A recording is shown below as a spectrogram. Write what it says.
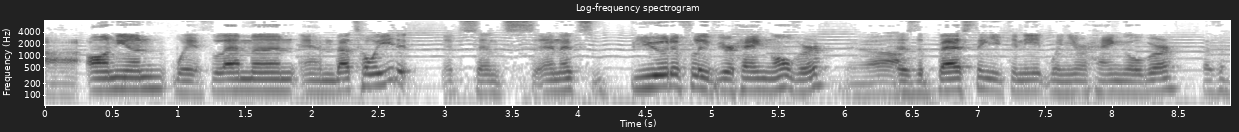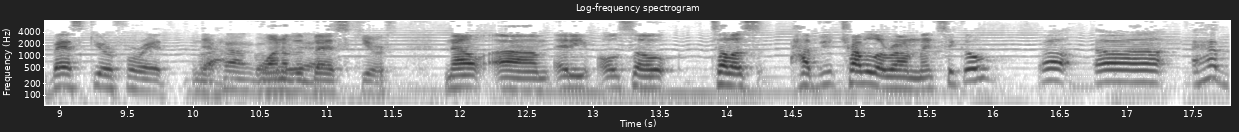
uh, onion with lemon, and that's how we eat it. It's, it's and it's beautifully if you're hangover. Yeah. It's the best thing you can eat when you're hangover. That's the best cure for it. for Yeah, hangover, one of the yes. best cures. Now, um, Eddie, also tell us: Have you traveled around Mexico? Well, uh, I have,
